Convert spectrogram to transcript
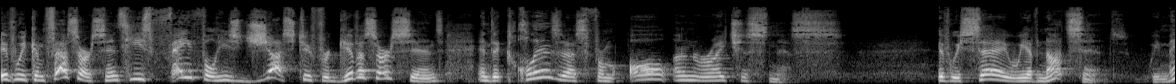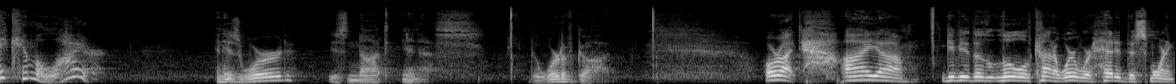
If we confess our sins, He's faithful, He's just to forgive us our sins and to cleanse us from all unrighteousness. If we say we have not sinned, we make Him a liar, and His word is not in us. The Word of God. All right, I. Uh, give you the little kind of where we're headed this morning.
